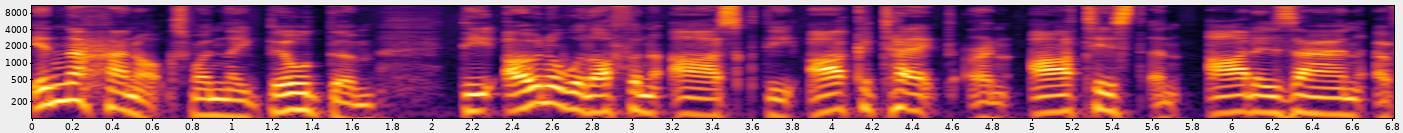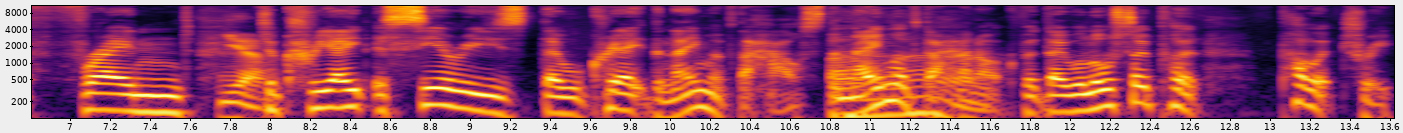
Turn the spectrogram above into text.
In the hanoks, when they build them, the owner would often ask the architect or an artist, an artisan, a friend Yeah. to create a series. They will create the name of the house, the name of the hanok, but they will also put poetry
